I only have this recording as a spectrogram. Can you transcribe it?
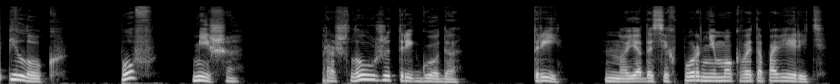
Эпилог. Пов, Миша. Прошло уже три года. Три. Но я до сих пор не мог в это поверить.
